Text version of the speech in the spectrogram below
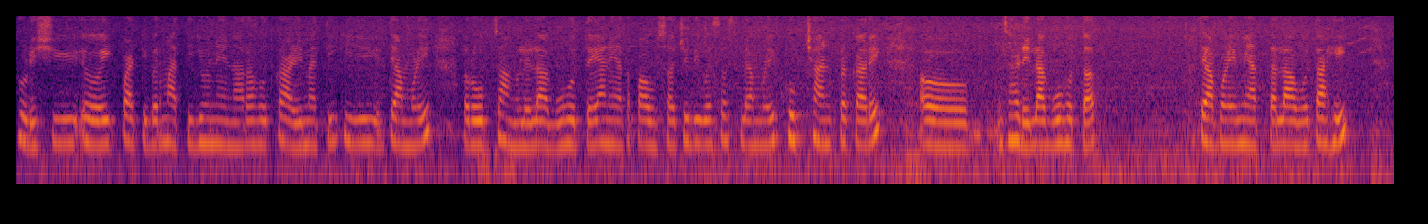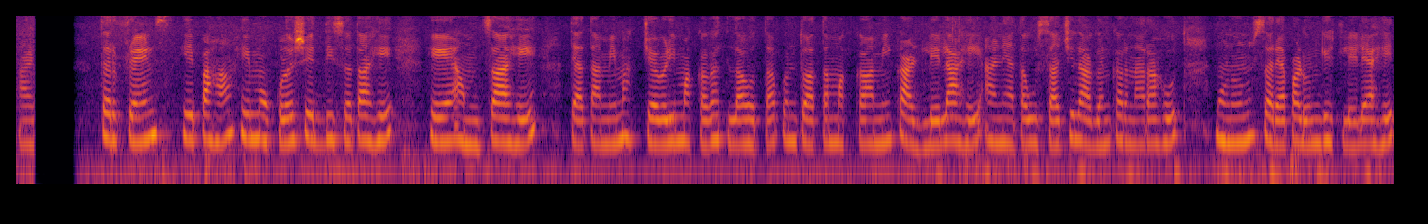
थोडीशी एक पाटीभर माती घेऊन येणार आहोत काळी माती की त्यामुळे रोप चांगलं लागू होते आणि आता पावसाचे दिवस असल्यामुळे खूप छान प्रकारे झाडे लागू होतात. त्यामुळे मी आत्ता लावत आहे. तर फ्रेंड्स हे पहा हे मोकळं शेत दिसत आहे. हे आमचं आहे. त्यात आम्ही मागच्या वेळी मका घातला होता पण तो आता मका आम्ही काढलेला आहे आणि आता ऊसाची लागण करणार आहोत म्हणून सऱ्या पाडून घेतलेल्या आहेत.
